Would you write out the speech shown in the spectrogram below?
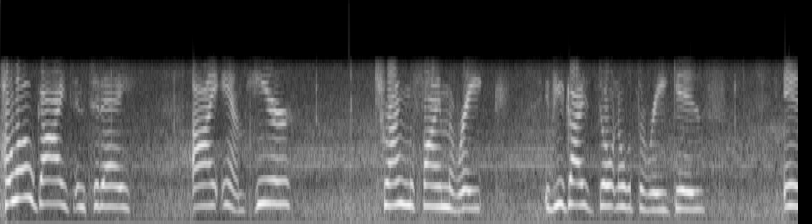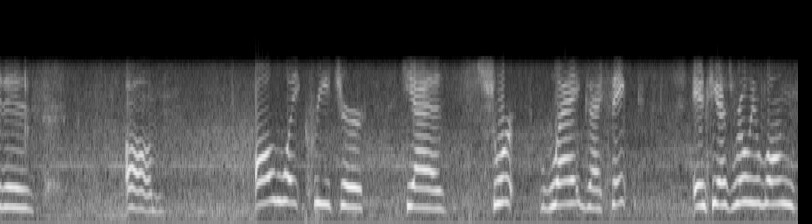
Hello guys, and today I am here trying to find the rake. If you guys don't know what the rake is, it is um all white creature. He has short legs, I think, and he has really long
